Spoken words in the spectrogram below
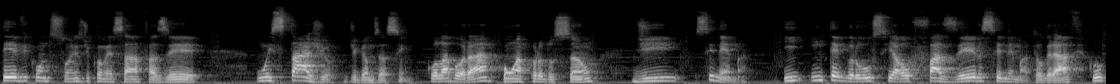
teve condições de começar a fazer um estágio, digamos assim, colaborar com a produção de cinema e integrou-se ao fazer cinematográfico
